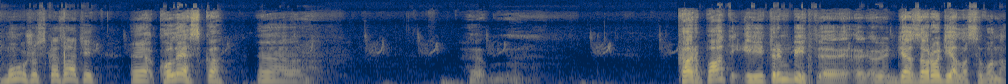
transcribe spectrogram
можу сказати, е, колеска е, е, Карпат і трембіт, де зародилася вона.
